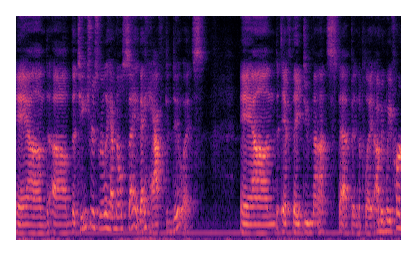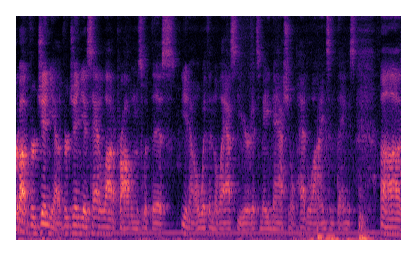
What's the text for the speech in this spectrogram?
and um, the teachers really have no say. They have to do it. And if they do not step into play, I mean, we've heard about Virginia. Virginia's had a lot of problems with this, you know, within the last year, and it's made national headlines and things. Uh,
